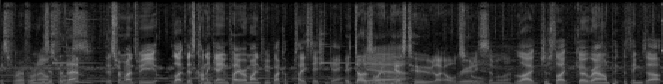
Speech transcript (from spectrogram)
It's for everyone is else. it for Ross. them? This reminds me like this kind of gameplay reminds me of like a PlayStation game. It does like a PS2, like old Really school. similar. Like just like go around, pick the things up.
